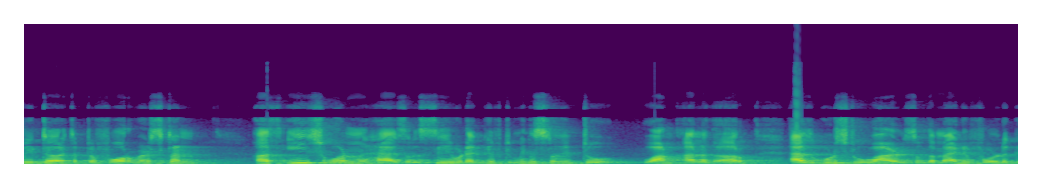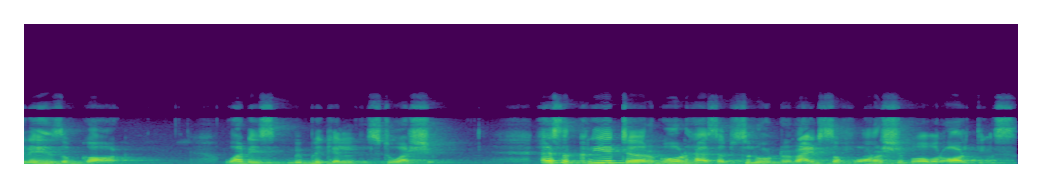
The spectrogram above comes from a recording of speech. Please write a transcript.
Peter chapter 4 verse 10. As each one has received a gift ministered to one another as good stewards of the manifold grace of God. What is biblical stewardship? As the Creator, God has absolute rights of ownership over all things.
